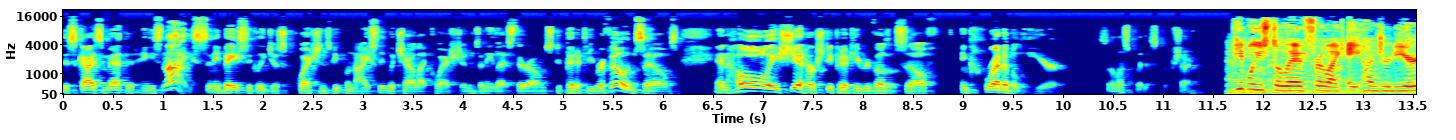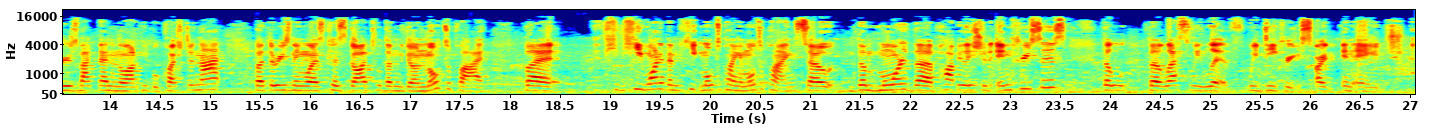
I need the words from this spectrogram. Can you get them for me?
this guy's method. And he's nice. And he basically just questions people nicely with childlike questions. And he lets their own stupidity reveal themselves. And holy shit, her stupidity reveals itself incredibly here. So let's play this clip, Shy. People used to live for like 800 years back then, and a lot of people questioned that. But the reasoning was because God told them to go and multiply. But he, he wanted them to keep multiplying and multiplying. So the more the population increases, the, the less we live, we decrease our, in age.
